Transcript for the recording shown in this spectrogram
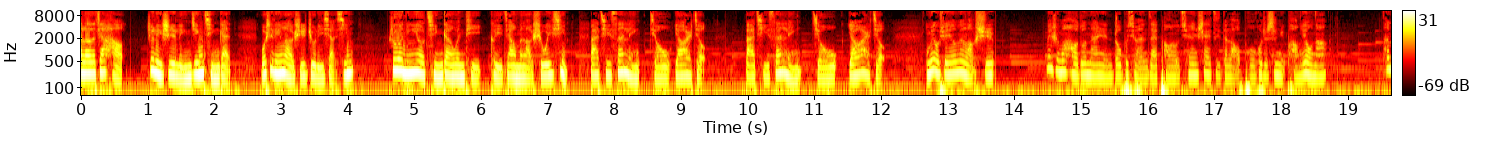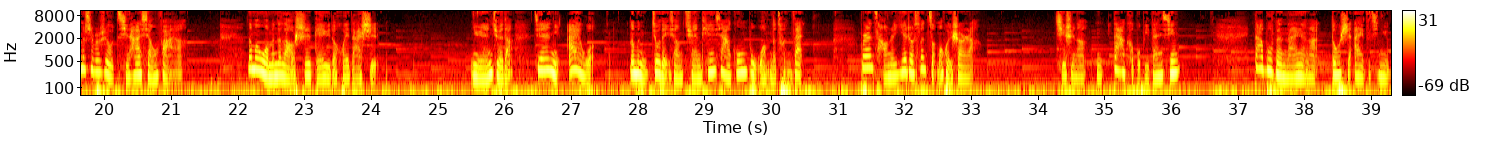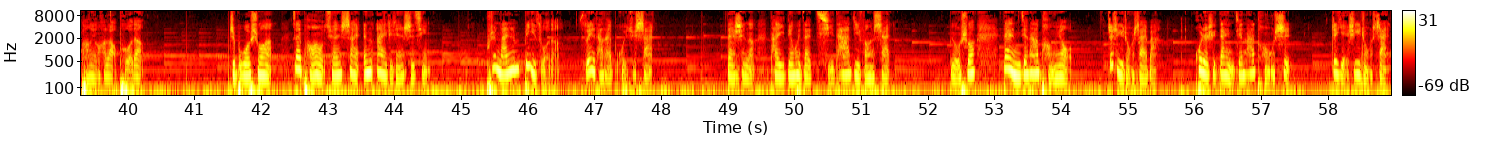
Hello，大家好，这里是林君情感，我是林老师助理小新。如果您有情感问题，可以加我们老师微信：八七三零九五幺二九，八七三零九五幺二九。我们有学员问老师，为什么好多男人都不喜欢在朋友圈晒自己的老婆或者是女朋友呢？他们是不是有其他想法呀？那么我们的老师给予的回答是：女人觉得，既然你爱我。那么你就得向全天下公布我们的存在，不然藏着掖着算怎么回事儿啊？其实呢，你大可不必担心。大部分男人啊，都是爱自己女朋友和老婆的，只不过说啊，在朋友圈晒恩爱这件事情，不是男人必做的，所以他才不会去晒。但是呢，他一定会在其他地方晒，比如说带你见他朋友，这是一种晒吧，或者是带你见他同事。这也是一种晒。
